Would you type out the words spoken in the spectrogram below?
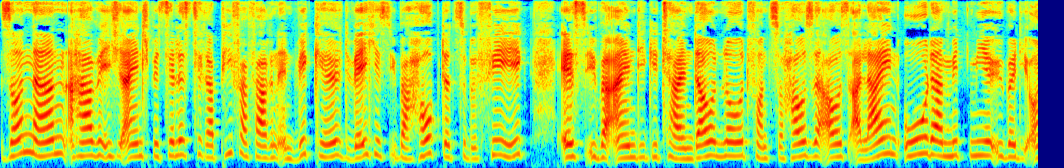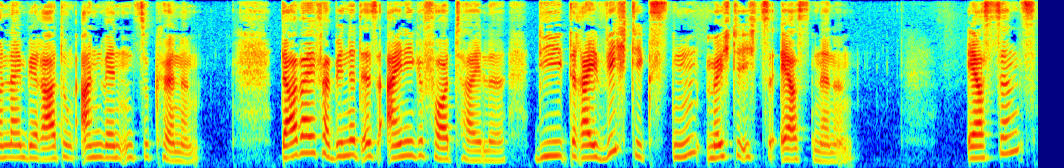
sondern habe ich ein spezielles Therapieverfahren entwickelt, welches überhaupt dazu befähigt, es über einen digitalen Download von zu Hause aus allein oder mit mir über die Online-Beratung anwenden zu können. Dabei verbindet es einige Vorteile. Die drei wichtigsten möchte ich zuerst nennen. Erstens,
